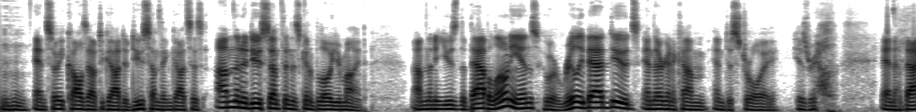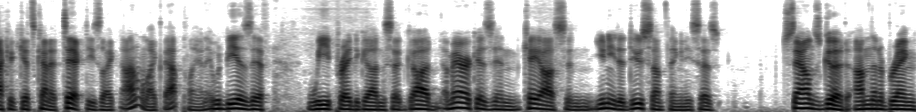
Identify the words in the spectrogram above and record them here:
Mm-hmm. and so he calls out to God to do something. God says, "I'm going to do something that's going to blow your mind. I'm going to use the Babylonians, who are really bad dudes, and they're going to come and destroy Israel." And Habakkuk gets kind of ticked. He's like, "I don't like that plan. It would be as if we prayed to God and said, God, America's in chaos and you need to do something. And he says, Sounds good. I'm going to bring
